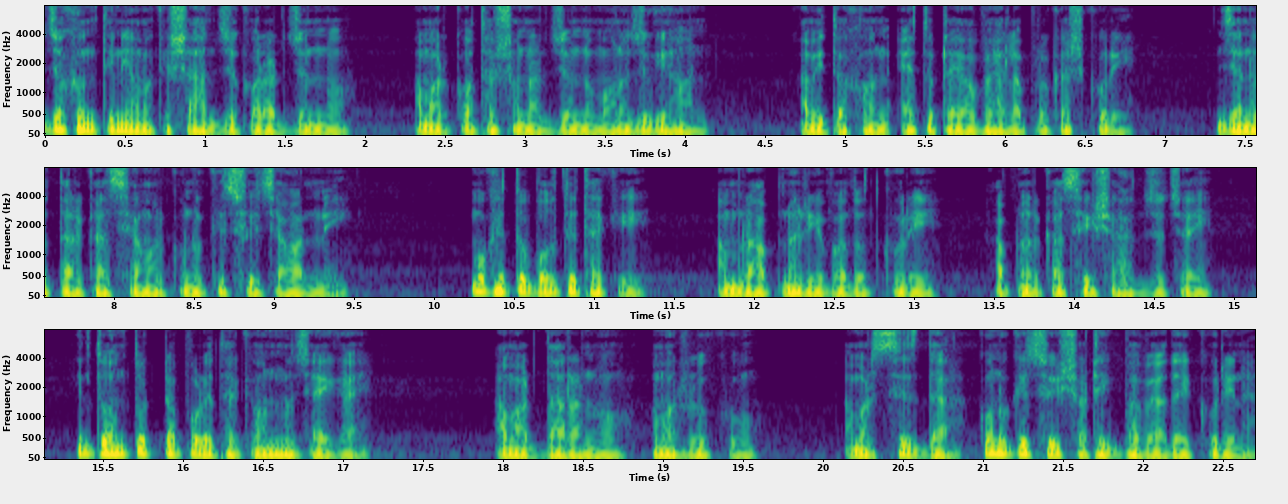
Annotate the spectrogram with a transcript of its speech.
যখন তিনি আমাকে সাহায্য করার জন্য, আমার কথা শোনার জন্য মনোযোগী হন, আমি তখন এতটাই অবহেলা প্রকাশ করি যেন তার কাছে আমার কোনো কিছুই চাওয়ার নেই। মুখে তো বলতে থাকি, আমরা আপনারই ইবাদত করি, আপনার কাছেই সাহায্য চাই, কিন্তু অন্তরটা পড়ে থাকে অন্য জায়গায়। আমার দাঁড়ানো, আমার রুকু, আমার সিজদা কোনো কিছুই সঠিকভাবে আদায় করি না।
